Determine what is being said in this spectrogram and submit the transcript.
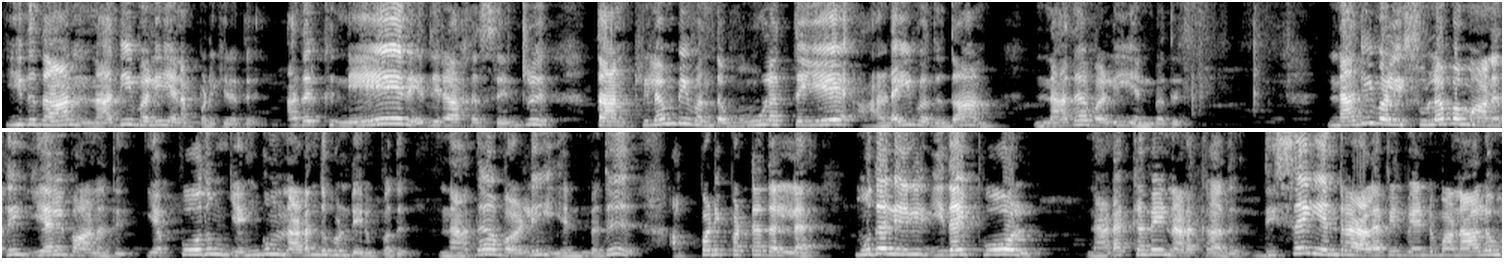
இதுதான் நதி வழி எனப்படுகிறது. அதற்கு நேர் எதிராக சென்று தான் கிளம்பி வந்த மூலத்தையே அடைவதுதான் நதவழி என்பது. நதி வழி சுலபமானது இயல்பானது. எப்போதும் எங்கும் நடந்து கொண்டிருப்பது. நதவழி என்பது அப்படிப்பட்டதல்ல. முதலில் இதை போல் நடக்கவே நடக்காது. திசை என்ற அளவில் வேண்டுமானாலும்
